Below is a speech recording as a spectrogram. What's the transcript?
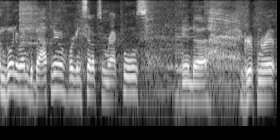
I'm going to run to the bathroom. We're gonna set up some rack pools and uh, grip and rip.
